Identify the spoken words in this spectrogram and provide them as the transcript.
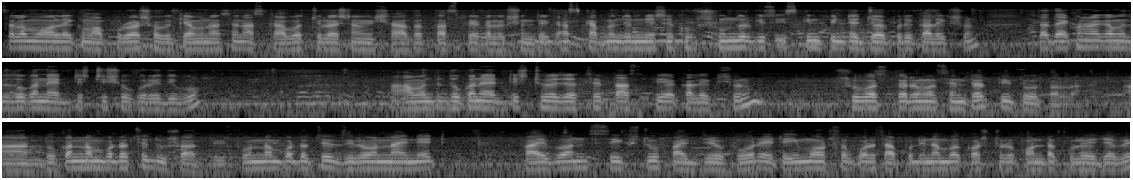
আসসালামু আলাইকুম, আপুরা সবাই কেমন আছেন? আজকে আবার চলে আসলাম আমি শাহাদ তাসফিয়া কালেকশন থেকে। আজকে আপনার জন্য নিয়ে এসে খুব সুন্দর কিছু স্ক্রিন প্রিন্টের জয়পুরি কালেকশন তা দেখানোর আগে আমাদের দোকানে অ্যাড্রেসটি শো করে দিব। আমাদের দোকানের অ্যাড্রেসটি হয়ে যাচ্ছে তাসফিয়া কালেকশন সুভাষ তেরমা সেন্টার তৃতীয়তলা আর দোকান নম্বরটা হচ্ছে দুশো আটত্রিশ। ফোন নম্বরটা হচ্ছে zero one nine eight five one six two five zero four. এটা ইমো হোয়াটসঅ্যাপ করে সাপোর্টি নাম্বার কষ্টর কন্ট্যাক্ট হয়ে যাবে।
